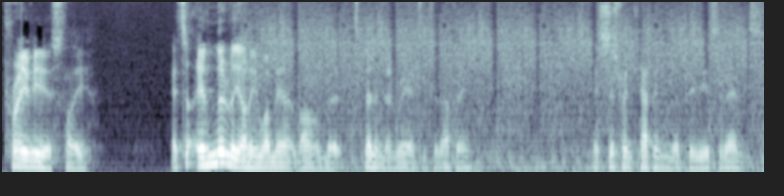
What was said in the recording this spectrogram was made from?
Previously, it's it literally only one minute long, but than reacting to nothing. It's just recapping the previous events.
